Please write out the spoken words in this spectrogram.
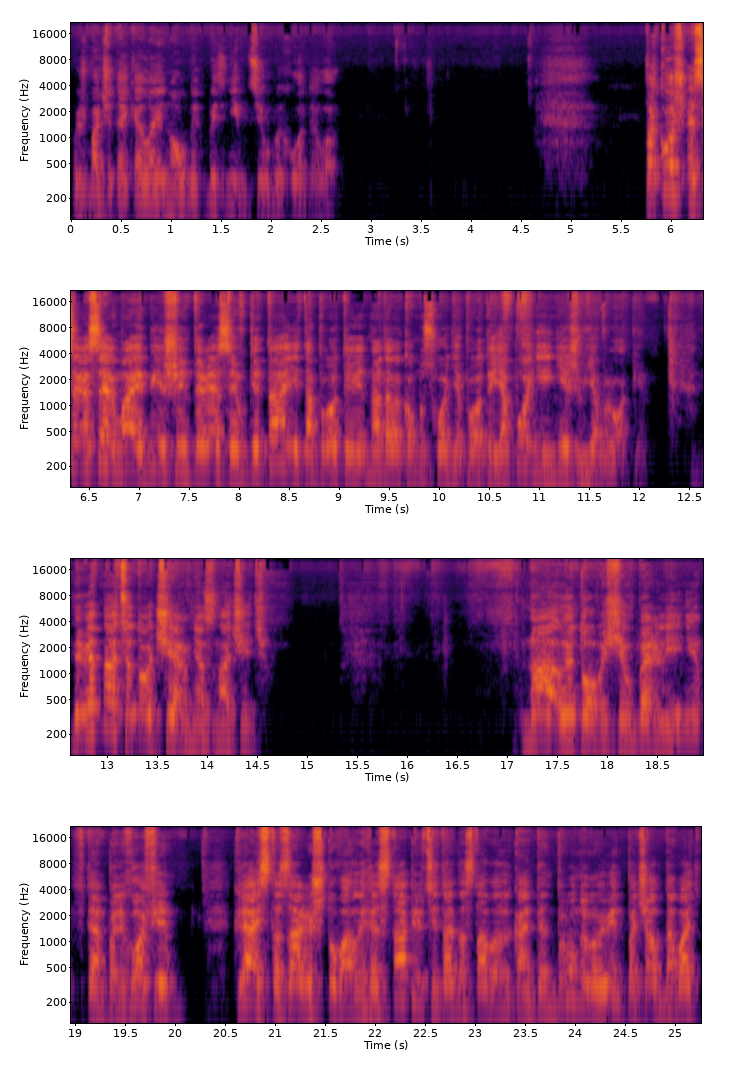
Ви ж бачите, яке лайно в них без німців виходило. Також СРСР має більше інтересів в Китаї та проти на Далекому Сході проти Японії, ніж в Європі. 19 червня, значить, на литовищі в Берліні в Темпельгофі. Кляйста заарештували гестапівці та доставили Кальтенбрунеру, і він почав давати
